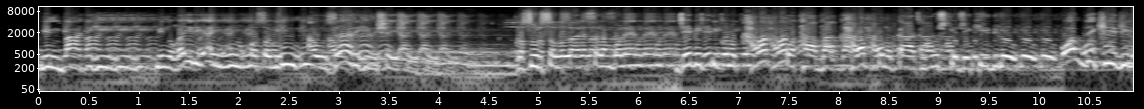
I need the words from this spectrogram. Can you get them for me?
من بعده من غير أن ينقص من أوزارهم شيئا রসুল সাল্লাহ সাল্লাম বলেন যে ব্যক্তি কোনো খারাপ কথা বা খারাপ কোনো কাজ মানুষকে দেখিয়ে দিল পথ দেখিয়ে দিল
